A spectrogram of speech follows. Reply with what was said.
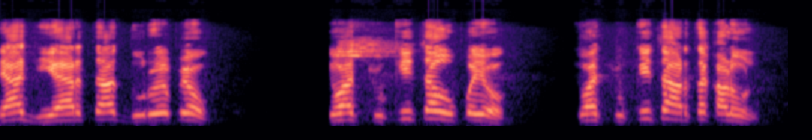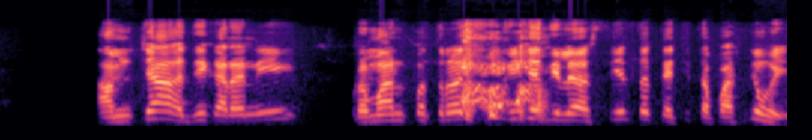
त्या जी आरचा दुरुपयोग किंवा चुकीचा उपयोग किंवा चुकीचा अर्थ काढून आमच्या अधिकाऱ्यांनी प्रमाणपत्र चुकीचे दिले असतील तर त्याची तपासणी होईल.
